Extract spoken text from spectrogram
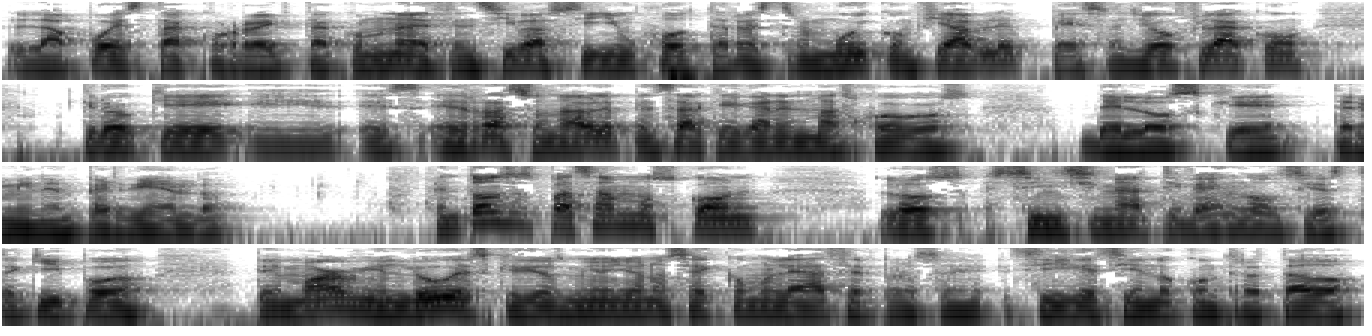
la apuesta correcta. Con una defensiva así y un juego terrestre muy confiable, pesa yo flaco, creo que eh, es, es razonable pensar que ganen más juegos de los que terminen perdiendo. Entonces pasamos con los Cincinnati Bengals y este equipo de Marvin Lewis, que Dios mío, yo no sé cómo le hace, pero se sigue siendo contratado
